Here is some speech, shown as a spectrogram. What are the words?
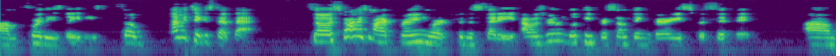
um, for these ladies. So let me take a step back. So as far as my framework for the study, I was really looking for something very specific. Um,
